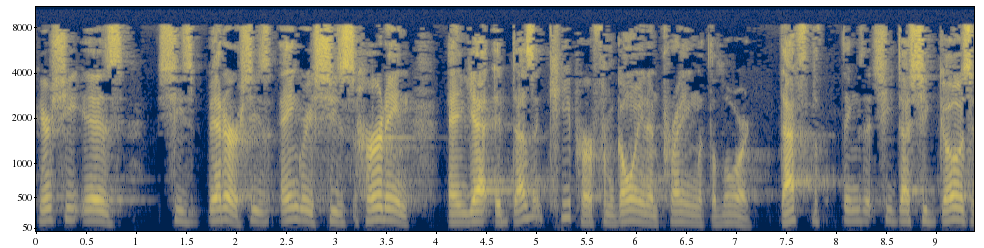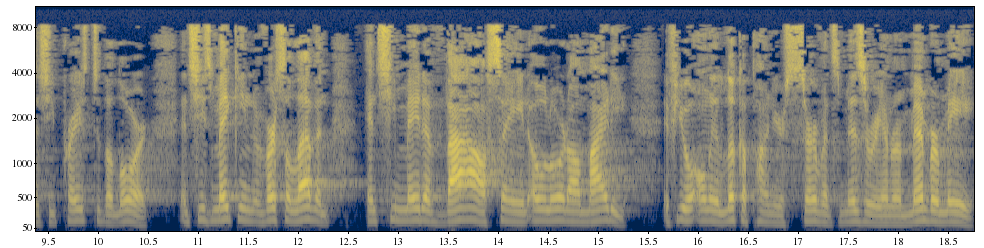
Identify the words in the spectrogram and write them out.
here she is, she's bitter, she's angry, she's hurting, and yet it doesn't keep her from going and praying with the Lord. That's the things that she does. She goes and she prays to the Lord. And she's making, verse 11, and she made a vow saying, O Lord Almighty, if you will only look upon your servant's misery and remember me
